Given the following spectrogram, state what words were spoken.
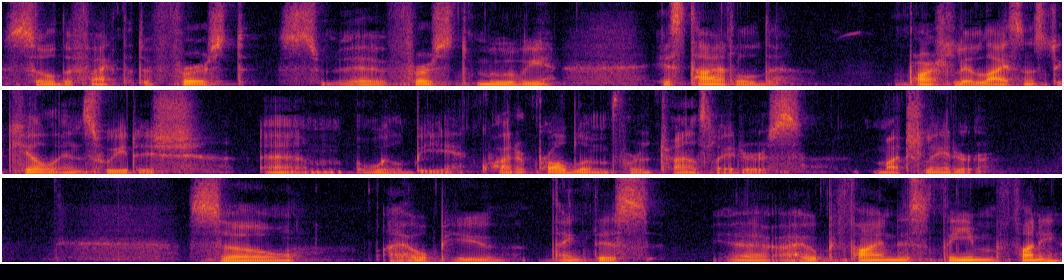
so the fact that the first uh, first movie is titled partially License to Kill in Swedish um, will be quite a problem for the translators much later. So I hope you think this. Uh, I hope you find this theme funny,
